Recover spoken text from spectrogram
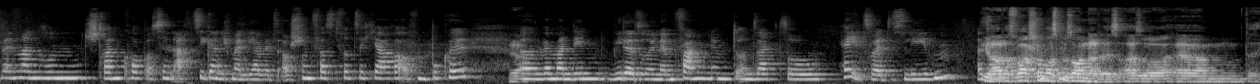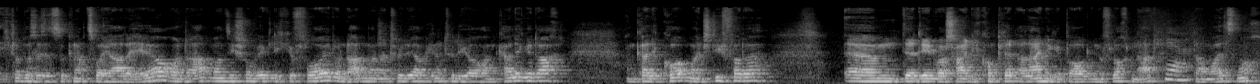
wenn man so einen Strandkorb aus den 80ern, ich meine, die haben jetzt auch schon fast 40 Jahre auf dem Buckel, ja. äh, wenn man den wieder so in Empfang nimmt und sagt so, hey, zweites Leben. Also ja, das war schon was Besonderes. Also ähm, ich glaube, das ist jetzt so knapp zwei Jahre her und da hat man sich schon wirklich gefreut und da hat man natürlich, habe ich natürlich auch an Kalle gedacht, an Kalle Korb, mein Stiefvater ähm, der den wahrscheinlich komplett alleine gebaut und geflochten hat, ja. damals noch.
